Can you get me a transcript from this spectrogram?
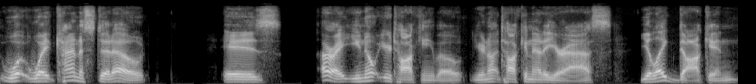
what what kind of stood out is all right. You know what you're talking about. You're not talking out of your ass. You like Dokken.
